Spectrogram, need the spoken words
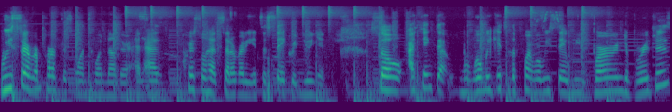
we serve a purpose one to another. And as Crystal had said already, it's a sacred union. So I think that when we get to the point where we say we burned bridges,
